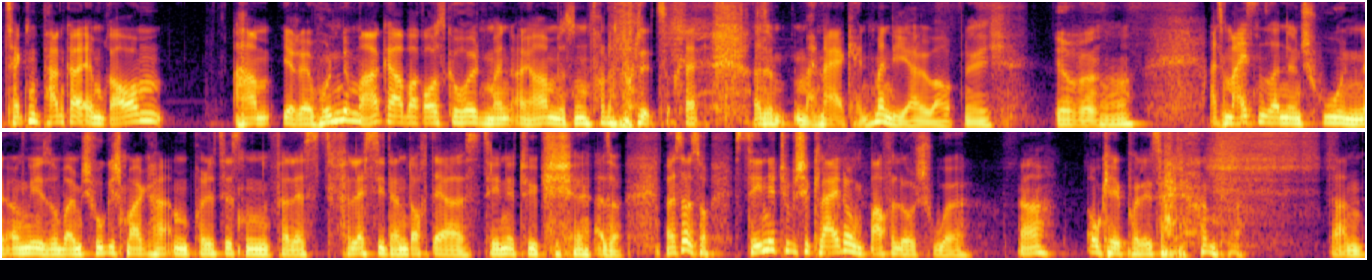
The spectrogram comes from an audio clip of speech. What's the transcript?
Zeckenpunker im Raum, haben ihre Hundemarke aber rausgeholt und meinen, ah ja, müssen von der Polizei. Also manchmal erkennt man die ja überhaupt nicht. Irre. Also meistens an den Schuhen. Irgendwie so beim Schuhgeschmack haben Polizisten verlässt, verlässt sie dann doch der szenetypische, also weißt du, so szenetypische Kleidung, Buffalo-Schuhe. Ja, okay, Polizeibeamter. Dann,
